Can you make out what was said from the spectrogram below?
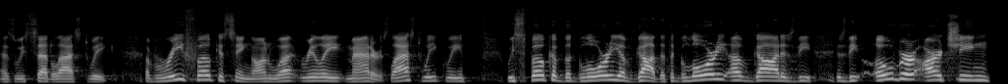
as we said last week, of refocusing on what really matters. Last week we, we spoke of the glory of God, that the glory of God is the, is the overarching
